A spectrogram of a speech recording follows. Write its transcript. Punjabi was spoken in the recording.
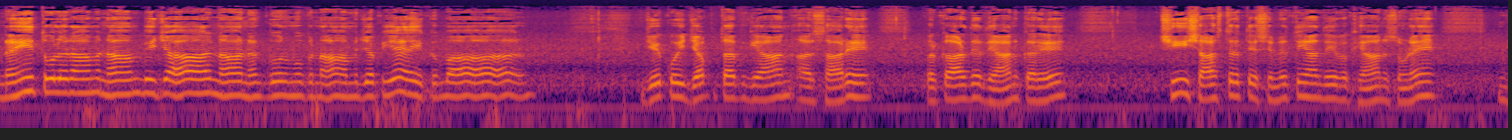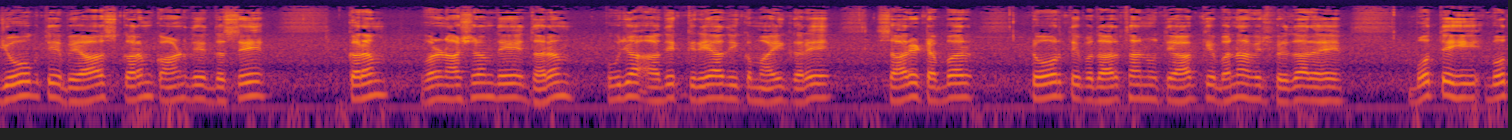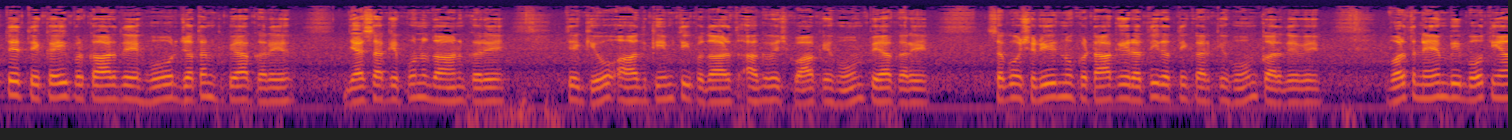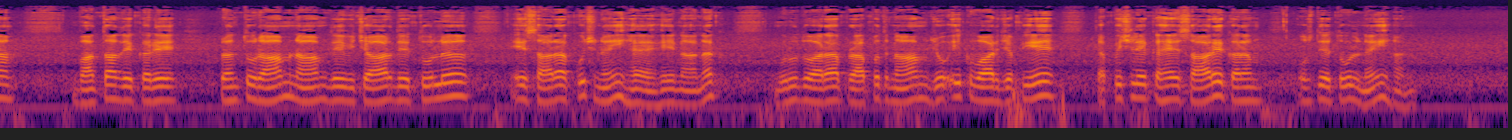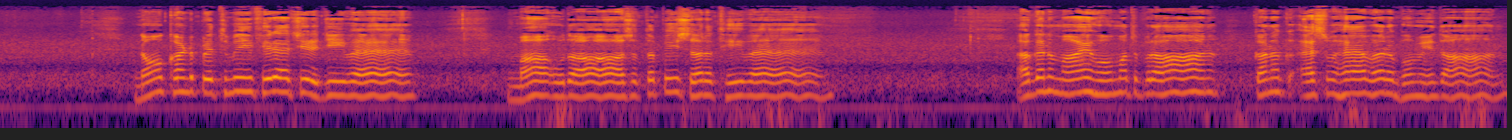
ਨਹੀਂ ਤੁਲ ਰਾਮ ਨਾਮ ਵਿਚਾਰ, ਨਾਨਕ ਗੁਰਮੁਖ ਨਾਮ ਜਪਿਐ ਇੱਕ ਬਾਰ। ਜੇ ਕੋਈ ਜਪ ਤਪ ਗਿਆਨ ਅਰ ਸਾਰੇ ਪ੍ਰਕਾਰ ਦੇ ਧਿਆਨ ਕਰੇ, ਛੀ ਸ਼ਾਸਤਰ ਤੇ ਸਿਮਰਤੀਆਂ ਦੇ ਵਿਖਿਆਨ ਸੁਣੇ ਯੋਗ ਤੇ ਅਭਿਆਸ ਕਰਮ ਕਾਂਡ ਦੇ ਦੱਸੇ ਕਰਮ, ਵਰਣਾਸ਼ਰਮ ਦੇ ਧਰਮ, ਪੂਜਾ ਆਦਿ ਕਿਰਿਆ ਦੀ ਕਮਾਈ ਕਰੇ, ਸਾਰੇ ਟੱਬਰ ਟੋਰ ਤੇ ਪਦਾਰਥਾਂ ਨੂੰ ਤਿਆਗ ਕੇ ਬਨਾਂ ਵਿੱਚ ਫਿਰਦਾ ਰਹੇ। ਬਹੁਤੇ ਹੀ, ਬਹੁਤੇ ਤੇ ਕਈ ਪ੍ਰਕਾਰ ਦੇ ਹੋਰ ਯਤਨ ਪਿਆ ਕਰੇ, ਜੈਸਾ ਕਿ ਪੁੰਨ ਦਾਨ ਕਰੇ ਤੇ ਘਿਓ ਆਦ ਕੀਮਤੀ ਪਦਾਰਥ ਅਗ ਵਿੱਚ ਪਾ ਕੇ ਹੋਮ ਪਿਆ ਕਰੇ। ਸਗੋਂ ਸਰੀਰ ਨੂੰ ਕਟਾ ਕੇ ਰਤੀ ਰਤੀ ਕਰਕੇ ਹੋਮ ਕਰ ਦੇਵੇ। ਵਰਤ ਨੇਮ ਵੀ ਬਹੁਤੀਆਂ ਬਾਤਾਂ ਦੇ ਕਰੇ, ਪਰੰਤੂ RAM ਨਾਮ ਦੇ ਵਿਚਾਰ ਦੇ ਤੁਲ ਇਹ ਸਾਰਾ ਕੁਝ ਨਹੀਂ ਹੈ। हे ਨਾਨਕ, ਗੁਰੂ ਦੁਆਰਾ ਪ੍ਰਾਪਤ ਨਾਮ ਜੋ ਇੱਕ ਵਾਰ ਜਪੀਏ ਤਾਂ ਪਿਛਲੇ ਕਹੇ ਸਾਰੇ ਕਰਮ ਉਸ ਦੇ ਤੁਲ ਨਹੀਂ ਹਨ। ਨੌ ਖੰਡ ਪ੍ਰithvi ਫਿਰੈ ਚਿਰ ਜੀਵੈ, ਮਾ ਉਦਾਸ ਤਪੀ ਸਰ ਥੀਵੈ। ਅਗਨ ਮਾਏ ਹੋਮਤ ਪ੍ਰਾਨ ਕਨਕ ਐਸ ਹੈ ਵਰ ਭੂਮि ਦਾਨ।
